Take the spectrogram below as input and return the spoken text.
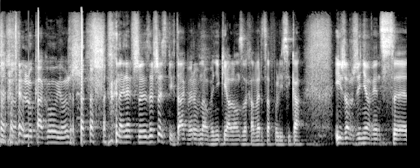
Lukaku już najlepszy ze wszystkich, tak? Wyrównał wyniki Alonso, Havertza, Polisika i Jorginho, więc e,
